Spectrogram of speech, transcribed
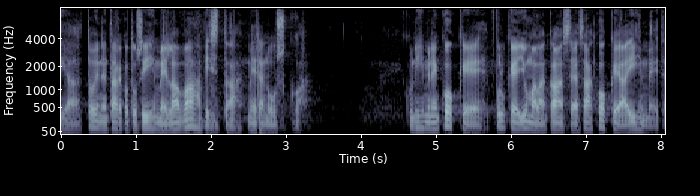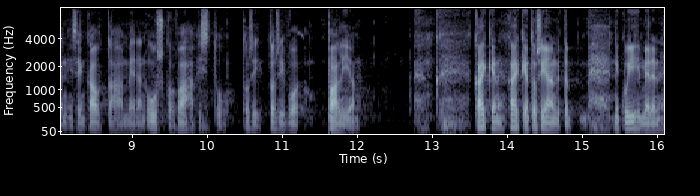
ja toinen tarkoitus ihmeillä on vahvistaa meidän uskoa. Kun ihminen kokee, kulkee Jumalan kanssa ja saa kokea ihmeitä, niin sen kauttahan meidän usko vahvistuu tosi, tosi paljon kaiken, kaiken tosiaan, että niin kuin ihmeiden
